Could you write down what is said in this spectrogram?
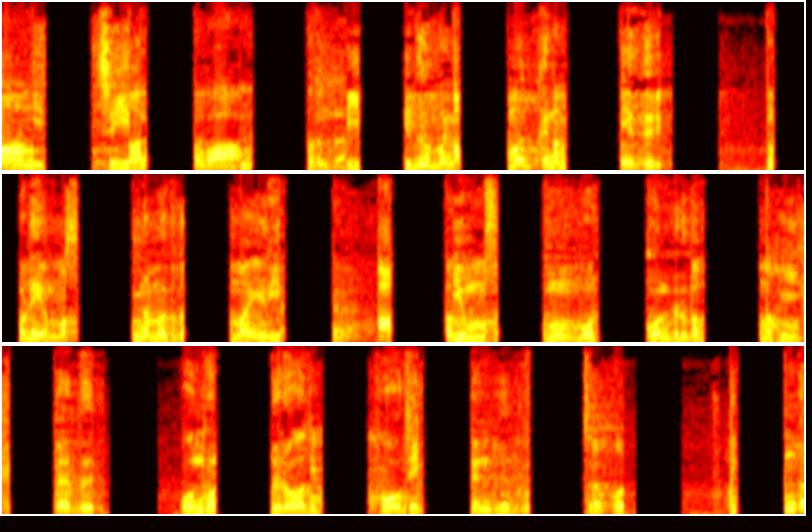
நாம் இது நமக்கு எதிரி நம்முடைய நமக்கு ஒன்றுக்கொன்று ஒன்று என்று சில இந்த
